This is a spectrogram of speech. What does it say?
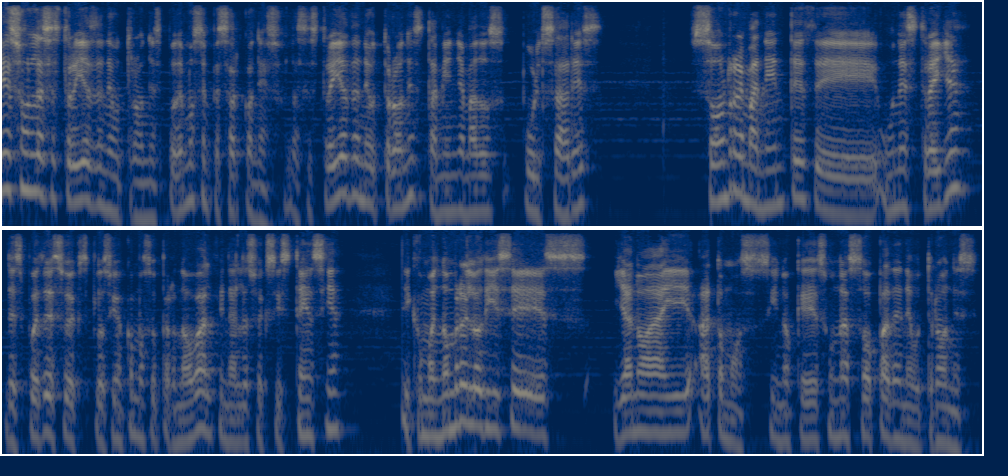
¿qué son las estrellas de neutrones? Podemos empezar con eso. Las estrellas de neutrones, también llamados pulsares, son remanentes de una estrella después de su explosión como supernova al final de su existencia. Y como el nombre lo dice, es, ya no hay átomos, sino que es una sopa de neutrones.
